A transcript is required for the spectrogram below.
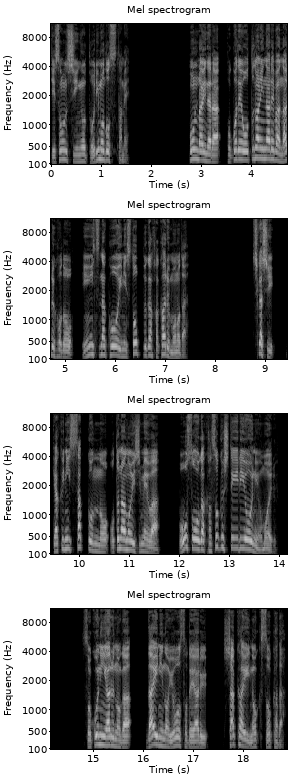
自尊心を取り戻すため。本来ならここで大人になればなるほど陰湿な行為にストップがかかるものだ。しかし逆に昨今の大人のいじめは暴走が加速しているように思える。そこにあるのが第二の要素である社会のクソ化だ。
